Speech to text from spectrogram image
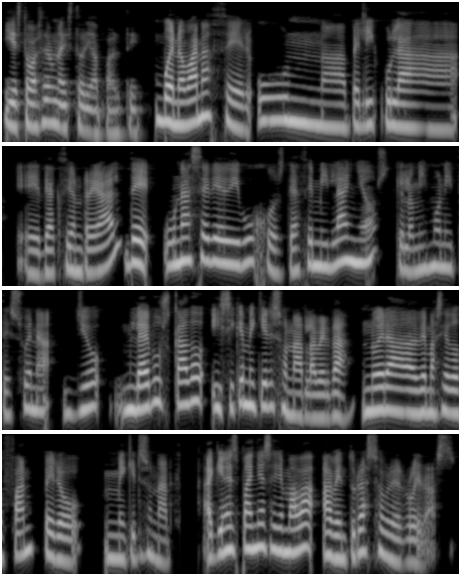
y esto va a ser una historia aparte. Bueno, van a hacer una película eh, de acción real de una serie de dibujos de hace mil años, que lo mismo ni te suena. Yo la he buscado y sí que me quiere sonar, la verdad. No era demasiado fan, pero me quiere sonar. Aquí en España se llamaba Aventuras sobre Ruedas.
